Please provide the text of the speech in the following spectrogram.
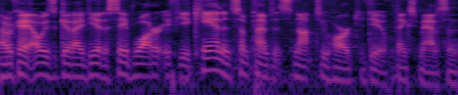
Okay, always a good idea to save water if you can, and sometimes it's not too hard to do. Thanks, Madison.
